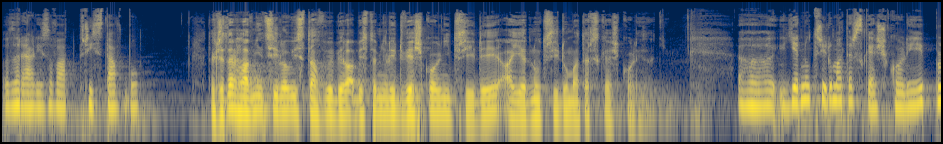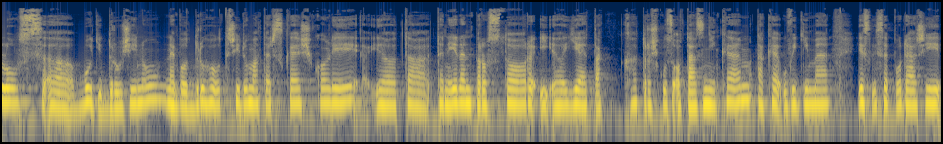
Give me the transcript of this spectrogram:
zrealizovat přístavbu. Takže ten hlavní cílový stav by byl, abyste měli dvě školní třídy a jednu třídu mateřské školy zatím. Eh, jednu třídu mateřské školy plus eh, buď družinu nebo druhou třídu mateřské školy. Ta, ten jeden prostor je tak trošku s otazníkem. Také uvidíme, jestli se podaří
